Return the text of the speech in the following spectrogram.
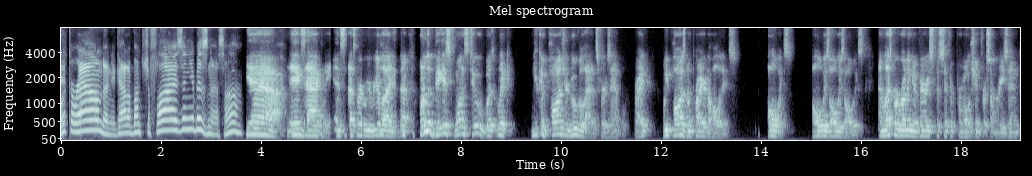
look around and you got a bunch of flies in your business, huh? Yeah, exactly. and so that's where we realized that one of the biggest ones too was like you can pause your Google ads, for example, right? We pause them prior to holidays. Always, always, always, always. Unless we're running a very specific promotion for some reason,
